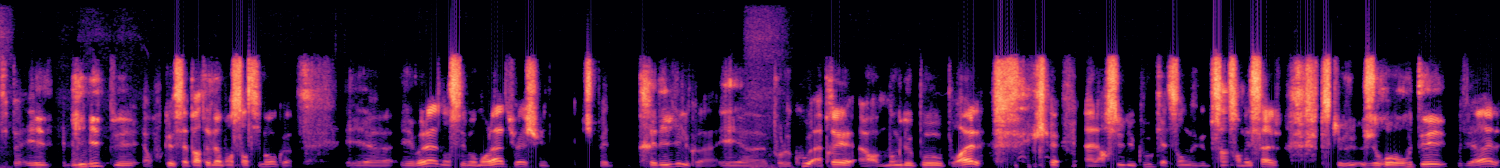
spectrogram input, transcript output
C'est pas- Et limite, alors que ça partait d'un bon sentiment, quoi. Et, et voilà, dans ces moments-là, tu vois, je suis, je peux être très débile, quoi. Et euh, pour le coup, après, alors manque de peau pour elle, qu'elle a reçu du coup 400, 500 messages, parce que je, reroutais vers elle,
